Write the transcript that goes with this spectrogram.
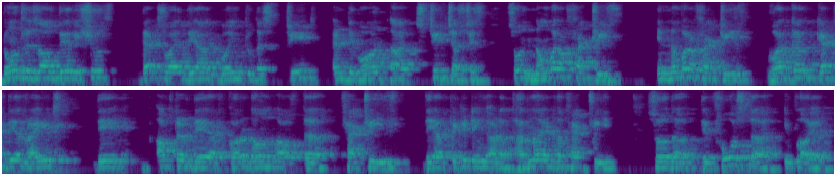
don't resolve their issues. That's why they are going to the street and they want uh, street justice. So number of factories in number of factories, workers get their rights. They after they have cordon of the factories, they are picketing at a dharna at the factory. So the they force the employer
